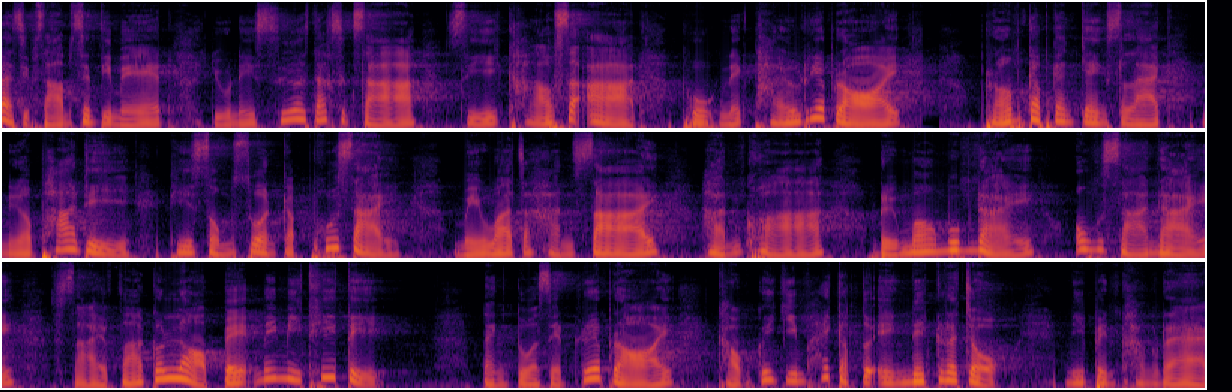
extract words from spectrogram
183 เซนติเมตร อยู่ในเสื้อนักศึกษา สีขาวสะอาด ผูกเน็กไทเรียบร้อย พร้อมกับกางเกงสแลกเนื้อผ้าดีที่สมส่วนกับผู้ใส่ ไม่ว่าจะหันซ้าย หันขวา หรือมองมุมไหน องศาไหน สายฟ้าก็หล่อเป๊ะไม่มีที่ติ แต่งตัวเสร็จเรียบร้อย เขาก็ยิ้มให้กับตัวเองในกระจก นี่เป็นครั้งแรก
